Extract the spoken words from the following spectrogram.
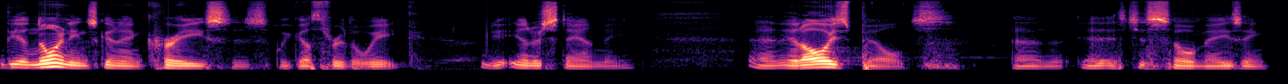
the anointing's going to increase as we go through the week. You understand me? And it always builds. And it's just so amazing.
